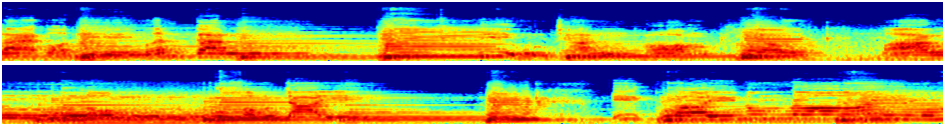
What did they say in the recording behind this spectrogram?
แต่ก็ดีเหมือนกัน ที่หุ่นฉันพร้อมเพียว บางลงสมใจ อีกหน่อยนุ่มน้อยนุ่ม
